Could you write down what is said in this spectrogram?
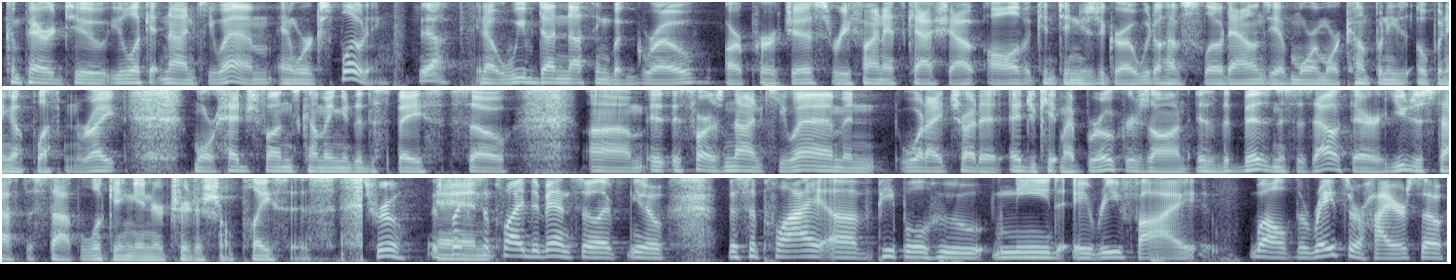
compared to you look at non QM and we're exploding. Yeah. You know, we've done nothing but grow our purchase, refinance, cash out. All of it continues to grow. We don't have slowdowns. You have more and more companies opening up left and right, more hedge funds coming into the space. So, um, as far as non QM and what I try to educate my brokers on is the business is out there. You just have to stop looking in your traditional places. True. It's and like supply and demand. So like, you know the supply of people who need a refi, well, the rates are higher, so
